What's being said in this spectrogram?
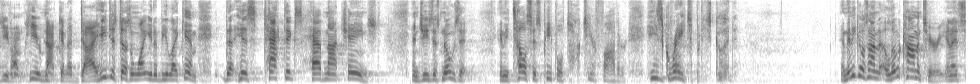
you don't, you're not going to die. He just doesn't want you to be like him. That his tactics have not changed. And Jesus knows it. And he tells his people, Talk to your father. He's great, but he's good. And then he goes on a little commentary, and it's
